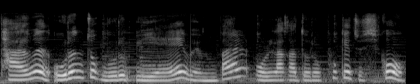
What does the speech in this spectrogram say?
다음은 오른쪽 무릎 위에 왼발 올라가도록 포개주시고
